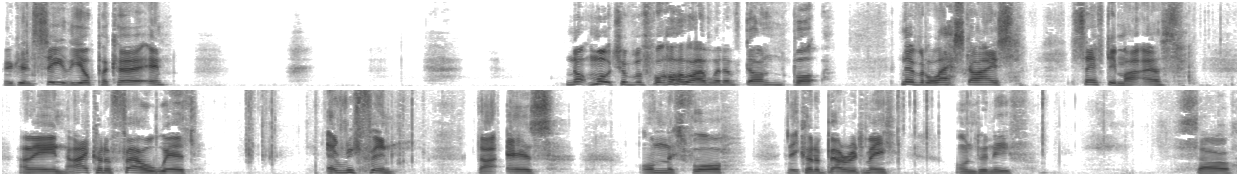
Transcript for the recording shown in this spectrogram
You can see the upper curtain. Not much of a fall I would have done, but nevertheless, guys, safety matters. I mean, I could have fell with everything that is on this floor and it could have buried me underneath. So,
